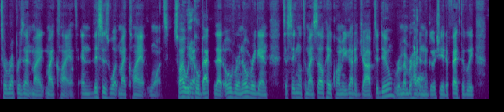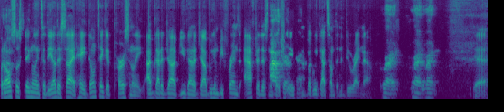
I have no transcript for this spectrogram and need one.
to represent my my client and this is what my client wants so i would yeah. go back to that over and over again to signal to myself hey kwame you got a job to do remember how yeah. to negotiate effectively but yeah. also signaling to the other side hey don't take it personally i've got a job you got a job we can be friends after this negotiation after, but we got something to do right now right right right yeah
